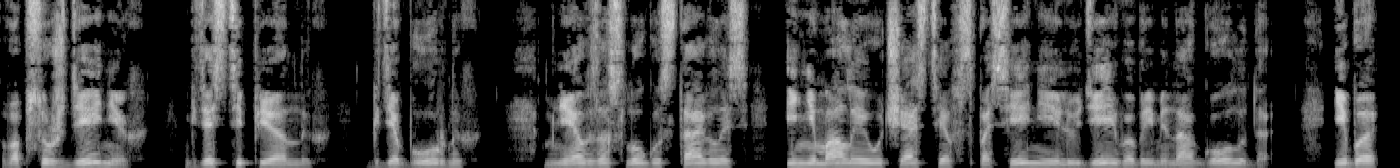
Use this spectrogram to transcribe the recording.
В обсуждениях, где степенных, где бурных, мне в заслугу ставилось и немалое участие в спасении людей во времена голода, ибо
